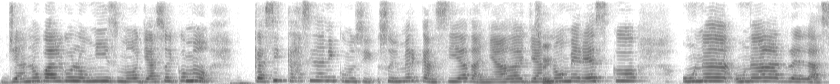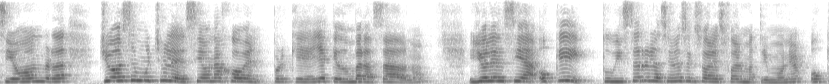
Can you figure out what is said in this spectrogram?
ya no valgo lo mismo, ya soy como casi, casi, Dani, como si soy mercancía dañada, ya no merezco una, una relación, ¿verdad? Yo hace mucho le decía a una joven, porque ella quedó embarazada, ¿no? Y yo le decía, ok, tuviste relaciones sexuales fuera del matrimonio, ok,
